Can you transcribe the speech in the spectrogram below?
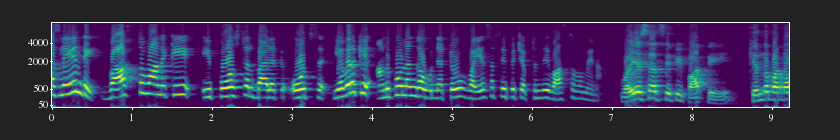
అసలు ఏంటి వాస్తవానికి ఈ పోస్టల్ బ్యాలెట్ ఓట్స్ ఎవరికి అనుకూలంగా ఉన్నట్టు వైఎస్ఆర్సీపీ చెప్తుంది వాస్తవమేనా? వైఎస్ఆర్సీపీ పార్టీ కింద పడ్డా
